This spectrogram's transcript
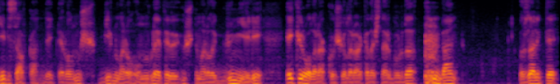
7 safkan dekler olmuş. 1 numaralı Onurlu Efe ve 3 numaralı Günyeli ekür olarak koşuyorlar arkadaşlar burada. ben özellikle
